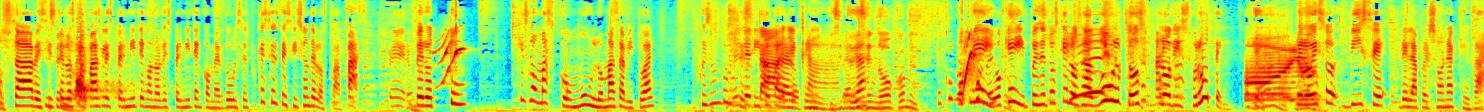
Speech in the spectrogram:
unos- sabes si es que los papás les permiten o no les permiten comer dulces, porque esa es decisión de los papás. Pero... Pero tú, ¿qué es lo más común, lo más habitual? Pues un dulcecito detalle, para los claro. niños, Y si te dicen no, comen. Te comes Ok, tú adentro. ok, pues entonces que los adultos lo disfruten. ok. Pero eso dice de la persona que va.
